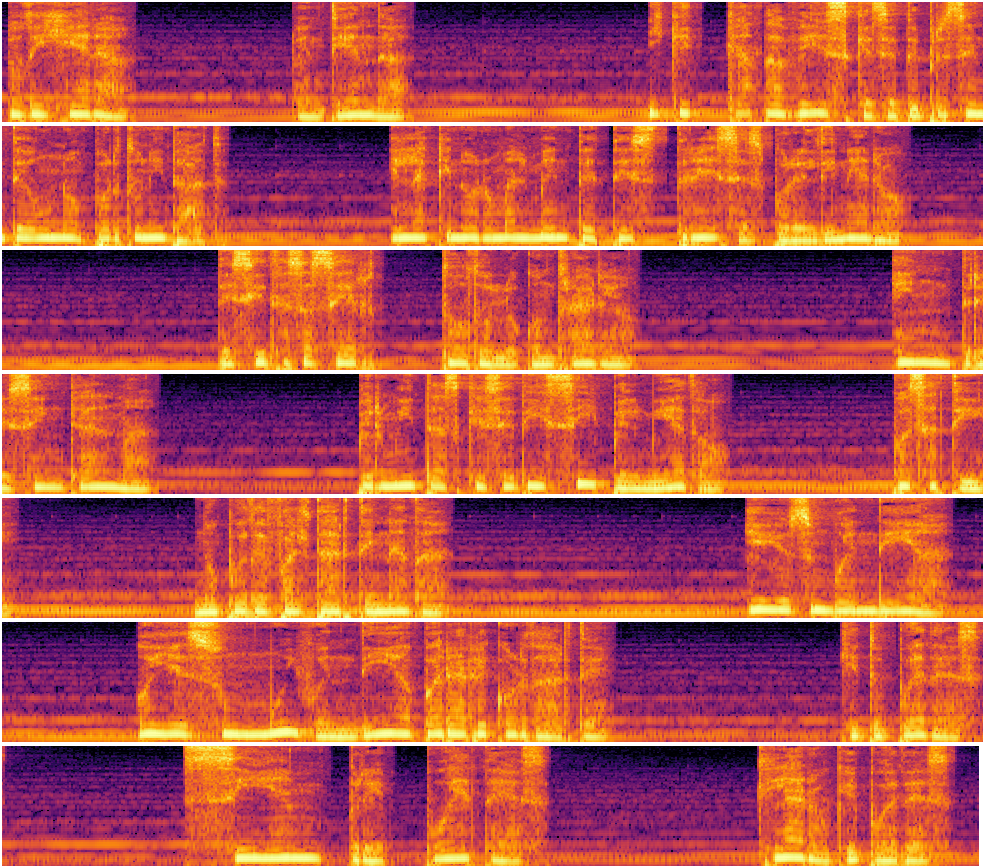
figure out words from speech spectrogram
lo dijera, lo entienda y que cada vez que se te presente una oportunidad en la que normalmente te estreses por el dinero, decidas hacer todo lo contrario. Entres en calma, permitas que se disipe el miedo, pues a ti no puede faltarte nada hoy es un buen día. Hoy es un muy buen día para recordarte que tú puedes. Siempre puedes. Claro que puedes.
